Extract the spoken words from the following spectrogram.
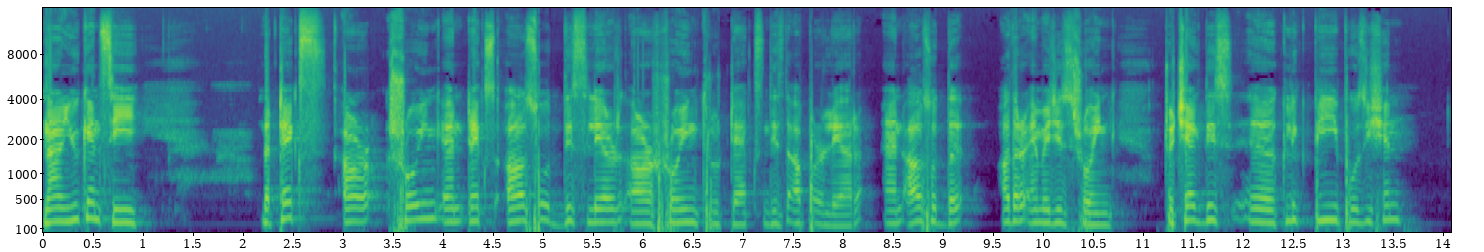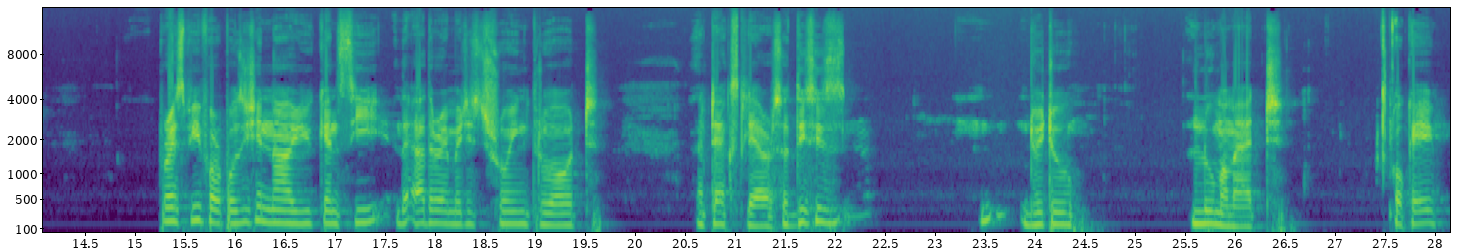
now you can see the text are showing and text also this layers are showing through text this the upper layer and also the other images showing. To check this uh, click P position press P for position. Now you can see the other images showing throughout the text layer. So this is due to LumaMatte. Okay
